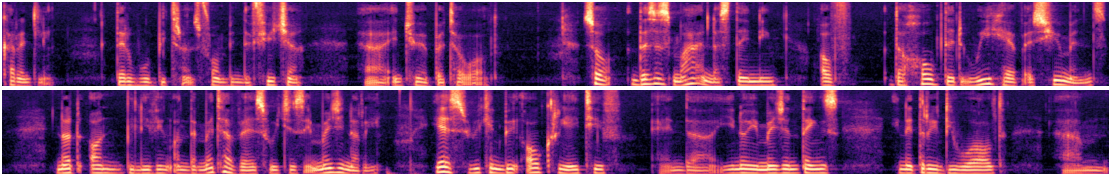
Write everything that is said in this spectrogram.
currently, that will be transformed in the future uh, into a better world. So, this is my understanding of the hope that we have as humans, not on believing on the metaverse, which is imaginary. Yes, we can be all creative and, uh, you know, imagine things in a 3D world um,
